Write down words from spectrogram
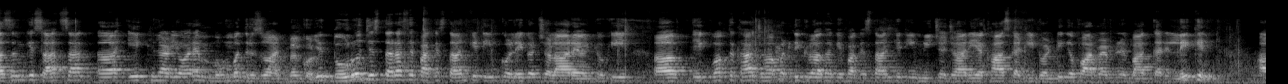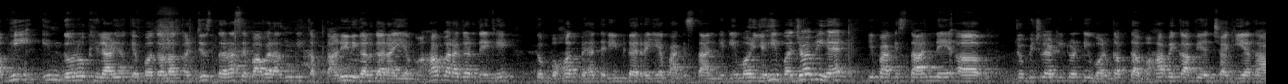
आज़म के साथ साथ एक खिलाड़ी और है मोहम्मद रिजवान। बिल्कुल। ये दोनों जिस तरह से पाकिस्तान की टीम को लेकर चला रहे हैं क्योंकि एक वक्त था जहाँ पर दिख रहा था कि पाकिस्तान की टीम नीचे जा रही है खासकर टी के फॉर्मेट में बात करें लेकिन अभी इन दोनों खिलाड़ियों के बदौलत और जिस तरह से बाबर आज़म की कप्तानी निकल कर आई है, वहाँ पर अगर देखें तो बहुत बेहतरीन कर रही है पाकिस्तान की टीम। और यही वजह भी है कि पाकिस्तान ने जो पिछला टी ट्वेंटी वर्ल्ड कप था वहाँ पे काफ़ी अच्छा किया था।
